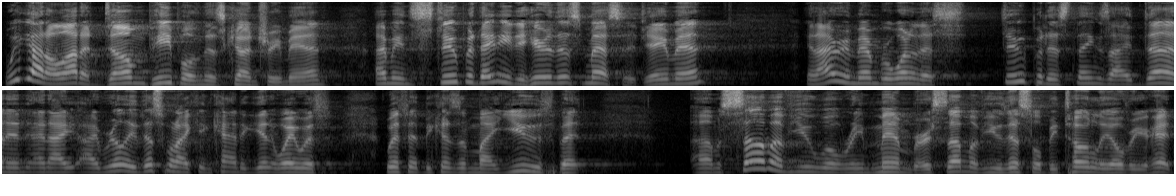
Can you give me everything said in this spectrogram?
We got a lot of dumb people in this country, man. I mean, stupid. They need to hear this message. Amen. And I remember one of the stupidest things I'd done, and, and I, I really, this one I can kind of get away with, with it because of my youth, but um, some of you will remember, some of you, this will be totally over your head.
